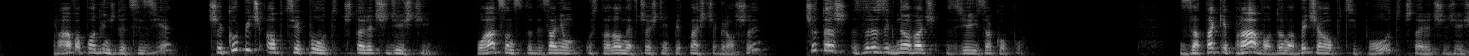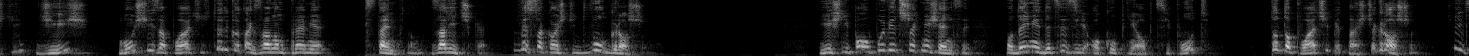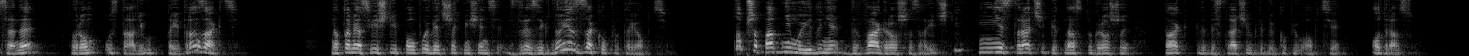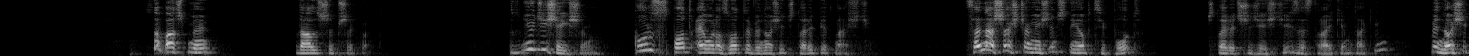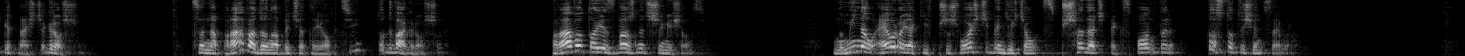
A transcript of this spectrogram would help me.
prawo podjąć decyzję, czy kupić opcję put 4,30, płacąc wtedy za nią ustalone wcześniej 15 groszy, czy też zrezygnować z jej zakupu. Za takie prawo do nabycia opcji put 4,30 dziś musi zapłacić tylko tak zwaną premię wstępną, zaliczkę w wysokości 2 groszy. Jeśli po upływie 3 miesięcy podejmie decyzję o kupnie opcji put, to dopłaci 15 groszy, czyli cenę, którą ustalił tej transakcji. Natomiast jeśli po upływie 3 miesięcy zrezygnuje z zakupu tej opcji, to przepadnie mu jedynie 2 grosze zaliczki nie straci 15 groszy, tak gdyby stracił, gdyby kupił opcję od razu. Zobaczmy dalszy przykład. W dniu dzisiejszym kurs spot euro-złoty wynosi 4,15. Cena 6-miesięcznej opcji put 4,30 ze strajkiem takim wynosi 15 groszy. Cena prawa do nabycia tej opcji to 2 grosze. Prawo to jest ważne 3 miesiące. Nominał euro, jaki w przyszłości będzie chciał sprzedać eksporter, to 100 tysięcy euro.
